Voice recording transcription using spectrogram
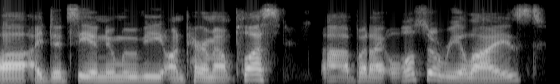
Uh, I did see a new movie on Paramount Plus, uh, but I also realized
